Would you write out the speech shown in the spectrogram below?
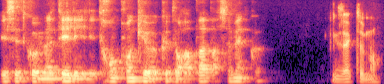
essayer de colmater les les 30 points que que tu auras pas par semaine, quoi. Exactement.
